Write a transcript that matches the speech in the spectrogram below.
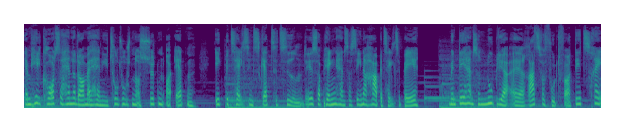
Jamen helt kort, så handler det om, at han i 2017 og 18 ikke betalt sin skat til tiden. Det er så penge, han så senere har betalt tilbage. Men det, han så nu bliver øh, retsforfulgt for, det er tre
